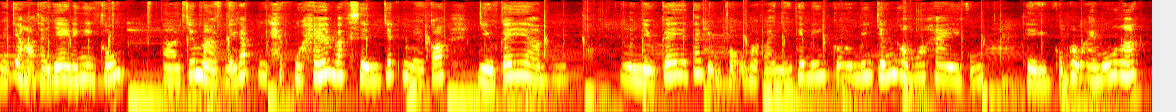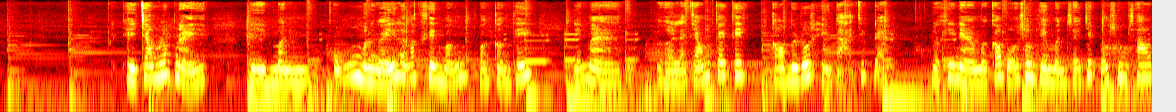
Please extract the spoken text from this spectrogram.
để cho họ thời gian để nghiên cứu. À, chứ mà để gấp quá vaccine chích mà có nhiều cái um, nhiều cái tác dụng phụ hoặc là những cái biến biến chứng không có hay cũng thì cũng không ai muốn hết. Thì trong lúc này thì mình cũng mình nghĩ là vaccine vẫn vẫn cần thiết để mà gọi là chống cái cái con virus hiện tại trước đã rồi khi nào mà có bổ sung thì mình sẽ chích bổ sung sau.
